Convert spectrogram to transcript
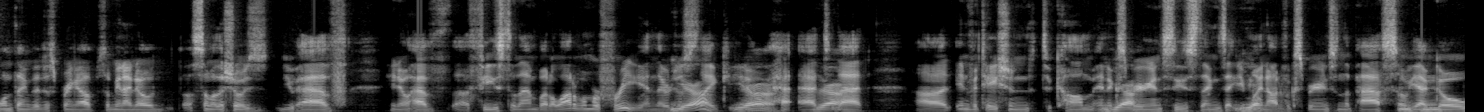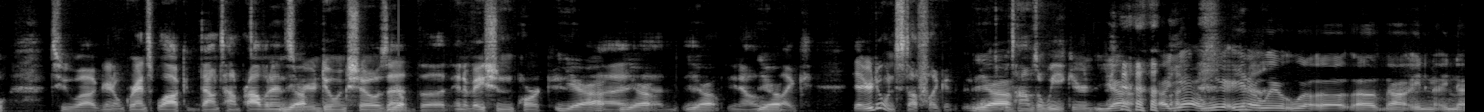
One thing to just bring up. So, I mean, I know some of the shows you have, you know, have uh, fees to them, but a lot of them are free, and they're just Yeah, like you know yeah, ha- add to that uh, invitation to come and Yeah. experience these things that you Yeah. might not have experienced in the past. So, yeah, Mhm. go to uh, you know Grant's Block downtown Providence, Yeah. or you're doing shows Yeah. at the Innovation Park. Yeah, uh, yeah, and- yeah, You know, yeah. like yeah, you're doing stuff like multiple Yeah. times a week. You're yeah, uh, yeah. We, you know, we, we uh, uh, uh, in in the,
